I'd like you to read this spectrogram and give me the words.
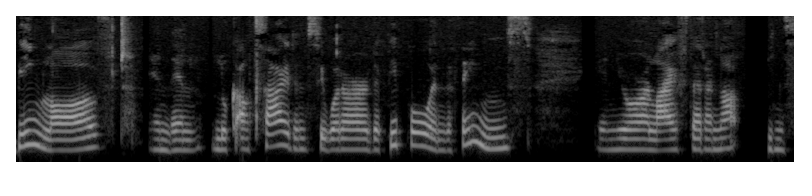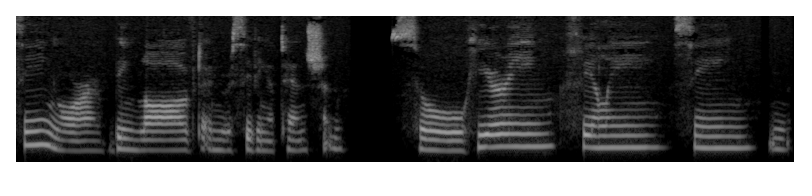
being loved, and then look outside and see what are the people and the things in your life that are not being seen or being loved and receiving attention. So, hearing, feeling, seeing, Mm,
